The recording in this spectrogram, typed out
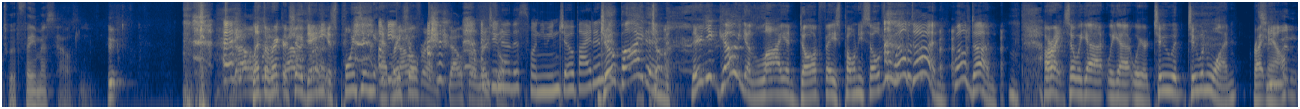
To a famous house. Let the record show Danny is pointing at Okay. Rachel. Dial friend. Dial friend, I do Rachel. know this one. You mean Joe Biden? Joe Biden. There you go, you lying dog-faced pony soldier. Well done. Well done. All right, so we got we got we're two and two and one right Two now.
